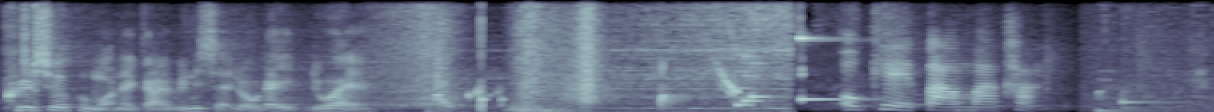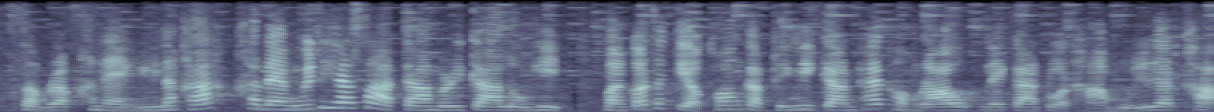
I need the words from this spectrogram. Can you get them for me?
เพื่อช่วยคุณหมอในการวินิจฉัยโรคได้อีกด้วย โอเค ตามมาค่ะสำหรับแขนงนี้นะคะ แขนงวิทยาศาสตร์การบริการโลหิต มันก็จะเกี่ยวข้องกับเทคนิคการแพทย์ของเราในการตรวจหาหมู่เลือดค่ะ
